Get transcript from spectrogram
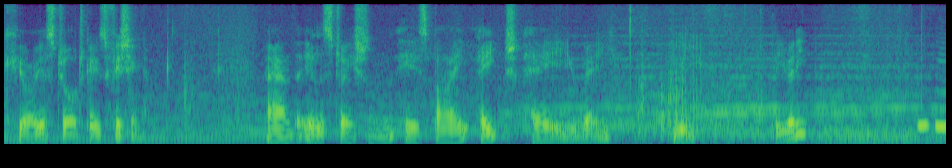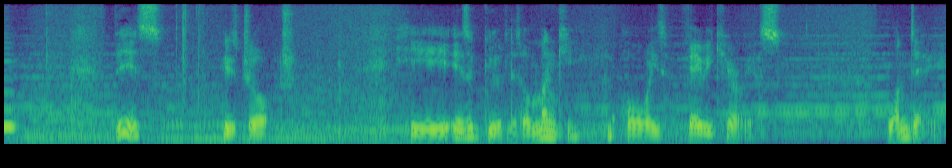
Curious George Goes Fishing. And the illustration is by H. A. Rey. Are you ready? This is George. He is a good little monkey and always very curious. One day,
